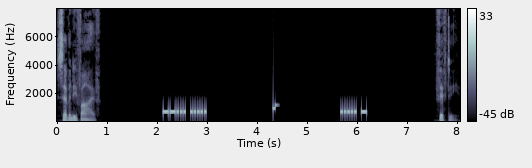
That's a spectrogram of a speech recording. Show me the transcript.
75. 50.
